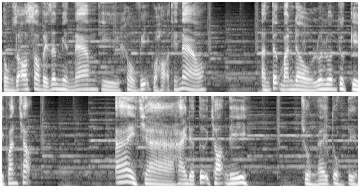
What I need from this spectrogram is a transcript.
Không rõ so với dân miền Nam thì khẩu vị của họ thế nào? Ấn tượng ban đầu luôn luôn cực kỳ quan trọng. Ai chà, hai đứa tự chọn đi. Chủ ngây tủm tỉm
